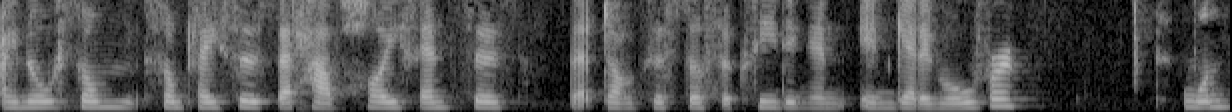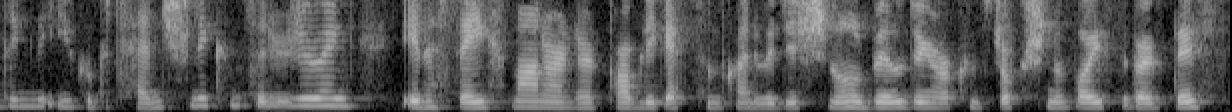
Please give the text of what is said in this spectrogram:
I know some some places that have high fences that dogs are still succeeding in, in getting over one thing that you could potentially consider doing in a safe manner, and I'd probably get some kind of additional building or construction advice about this,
